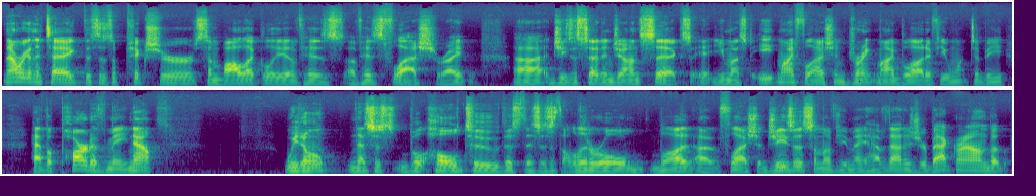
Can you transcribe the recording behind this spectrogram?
now we're going to take this is a picture symbolically of his of his flesh, right? Uh, Jesus said in John six, "You must eat my flesh and drink my blood if you want to be have a part of me." Now we don't necessarily hold to this. This is the literal blood, uh, flesh of Jesus. Some of you may have that as your background, but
